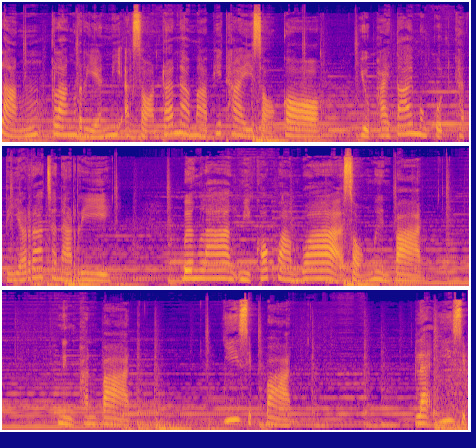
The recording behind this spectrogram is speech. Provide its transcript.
หลังกลางเหรียญมีอักษรพระนามาพิไทยสกอยู่ภายใต้มงกุฎขตติยราชนารี เบื้องล่างมีข้อความว่า 20,000 บาท 1,000 บาท 20 บาท และ 20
